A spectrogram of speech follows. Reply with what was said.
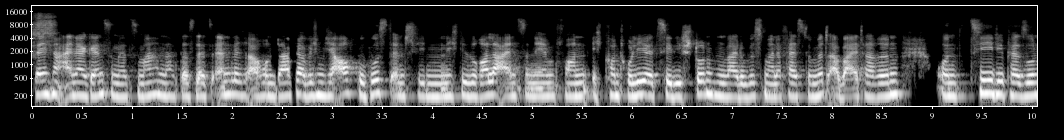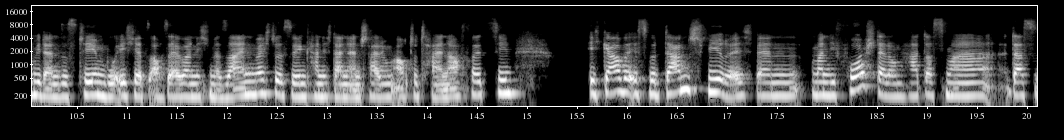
Wenn ich noch eine Ergänzung jetzt machen darf, das letztendlich auch, und dafür habe ich mich auch bewusst entschieden, nicht diese Rolle einzunehmen von, ich kontrolliere jetzt hier die Stunden, weil du bist meine feste Mitarbeiterin und ziehe die Person wieder in ein System, wo ich jetzt auch selber nicht mehr sein möchte. Deswegen kann ich deine Entscheidung auch total nachvollziehen. Ich glaube, es wird dann schwierig, wenn man die Vorstellung hat, dass man, dass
